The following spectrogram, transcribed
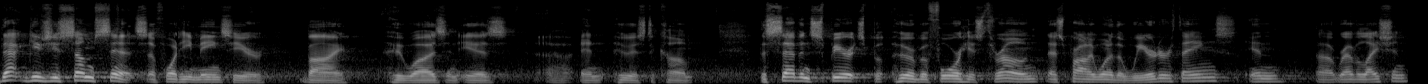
that gives you some sense of what he means here by who was and is uh, and who is to come. The seven spirits who are before his throne, that's probably one of the weirder things in uh, Revelation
